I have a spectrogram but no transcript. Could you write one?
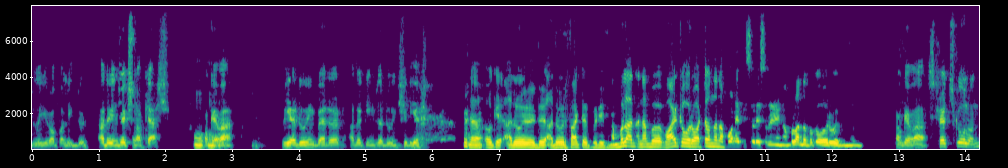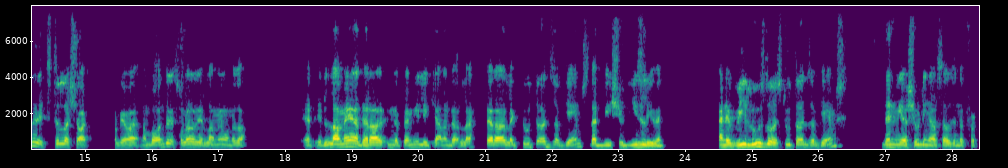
the europa league dude. uh, the injection of cash. okay wow we are doing better. Other teams are doing shittier. Okay அது ஒரு இது அது ஒரு ஃபேக்டர் பெரிய நம்மளும் அந்த- நம்ம வாழ்க்கை ஒரு வட்டம் தான் நான் போன எபிசோடே சொன்னேன். நம்மளும் அந்த பக்கம் வருவோம். ஓகேவா ஸ்ட்ரெச் கோல் வந்து இட்ஸ் ஸ்டில் அ ஷார்ட் ஓகேவா நம்ம வந்து சொல்றது எல்லாமே ஒண்ணுதான். எல்லாமே தெர் ஆர் இந்த பிரீமியர் லீக் கேலண்டர்ல there are like two thirds of games that we should easily win and if we lose those two thirds of games then we are shooting ourselves இந்த ஃபுட்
